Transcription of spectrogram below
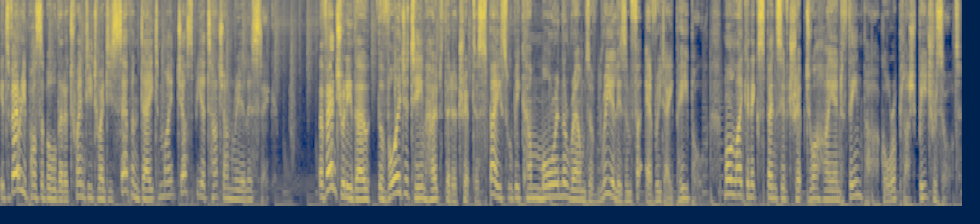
It's very possible that a 2027 date might just be a touch unrealistic. Eventually, though, the Voyager team hopes that a trip to space will become more in the realms of realism for everyday people, more like an expensive trip to a high-end theme park or a plush beach resort.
